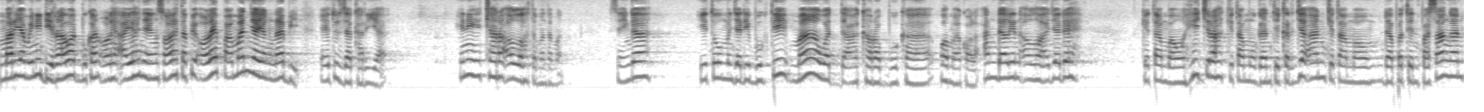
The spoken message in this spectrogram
Maryam ini dirawat bukan oleh ayahnya yang soleh, tapi oleh pamannya yang Nabi, yaitu Zakaria. Ini cara Allah teman-teman. Sehingga itu menjadi bukti ma wadda'aka rabbuka wa ma Andalin Allah aja deh. Kita mau hijrah, kita mau ganti kerjaan, kita mau dapetin pasangan,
